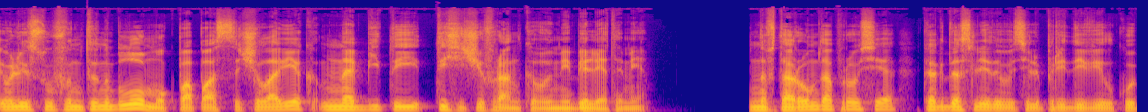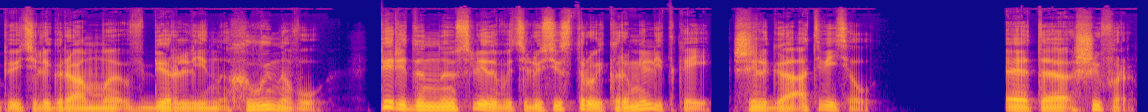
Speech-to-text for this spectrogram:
В лесу Фонтенбло мог попасться человек, набитый тысячефранковыми билетами. На втором допросе, когда следователь предъявил копию телеграммы в Берлин Хлынову, переданную следователю сестрой-кармелиткой, Шельга ответил. «Это шифр.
